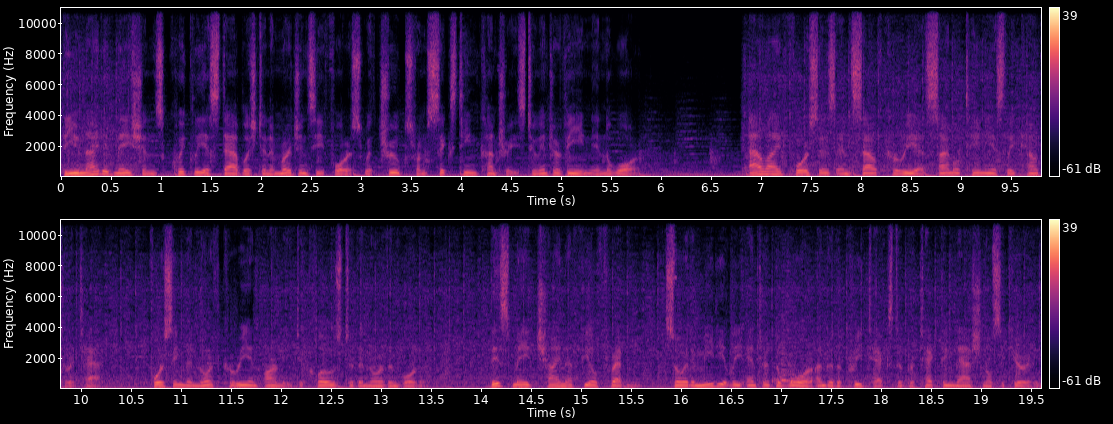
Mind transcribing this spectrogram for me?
The United Nations quickly established an emergency force with troops from 16 countries to intervene in the war. Allied forces and South Korea simultaneously counterattacked, forcing the North Korean army to close to the northern border. This made China feel threatened, so it immediately entered the war under the pretext of protecting national security.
